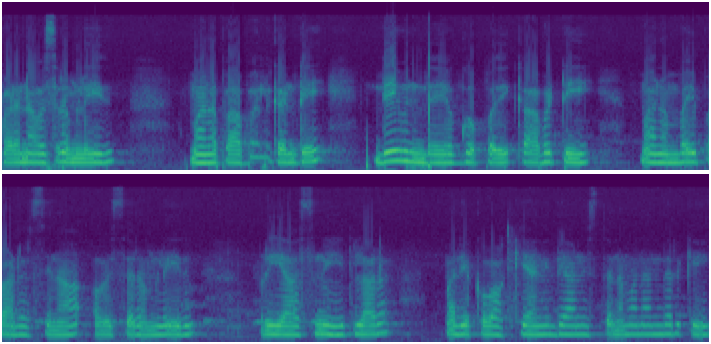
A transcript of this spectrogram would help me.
పడనవసరం లేదు. మన పాపాల కంటే దేవుని దయ గొప్పది కాబట్టి మనం భయపడాల్సిన అవసరం లేదు. ప్రియా స్నేహితులారా మరి యొక్క వాక్యాన్ని ధ్యానిస్తున్న మనందరికీ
